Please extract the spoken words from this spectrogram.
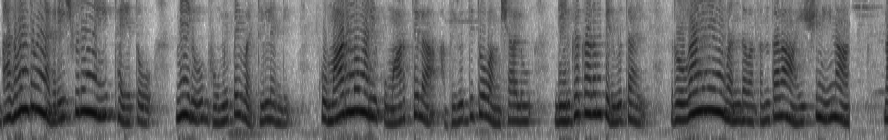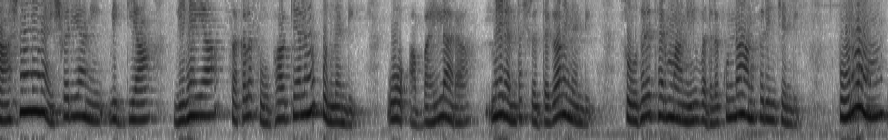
భగవంతుడు నగరేశ్వరుణ్ణి దయతో మీరు భూమిపై వర్ధిల్లండి. కుమారులు మరియు కుమార్తెల అభివృద్ధితో వంశాలు దీర్ఘకాలం పెరుగుతాయి. రోగాలు లేని వంద వసంతాల ఆయుష్ని నా నాశనం లేని ఐశ్వర్యాన్ని విద్య వినయ సకల సౌభాగ్యాలను పొందండి. ఓ అబ్బాయిలారా మీరంత శ్రద్ధగా వినండి. సోదర ధర్మాన్ని వదలకుండా అనుసరించండి. పూర్వం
